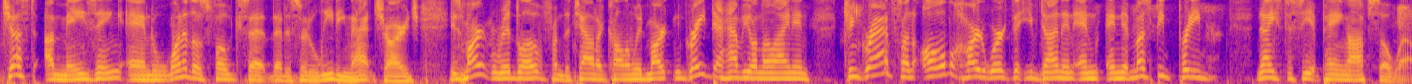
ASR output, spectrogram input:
just amazing. And one of those folks uh, that is sort of leading that charge is Martin Rydlo from the town of Collingwood. Martin, great to have you on the line. And congrats on all the hard work that you've done. And, and, and it must be pretty nice to see it paying off so well.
